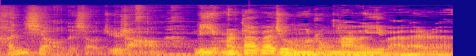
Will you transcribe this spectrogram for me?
很小的小剧场，里面大概就能容纳个一百来人，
